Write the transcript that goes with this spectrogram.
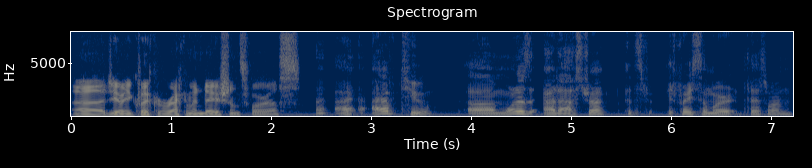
Uh, do you have any quick recommendations for us? I, I have two. Um, one is Ad Astra. It's it's pretty similar to this one,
